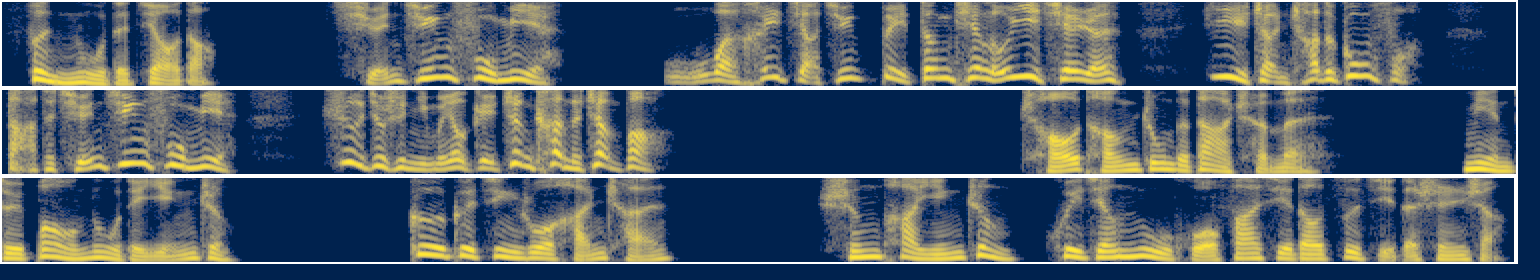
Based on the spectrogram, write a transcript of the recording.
愤怒的叫道：“全军覆灭！五万黑甲军被登天楼一千人一盏茶的功夫打得全军覆灭，这就是你们要给朕看的战报！”朝堂中的大臣们。面对暴怒的嬴政，个个噤若寒蝉，生怕嬴政会将怒火发泄到自己的身上。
